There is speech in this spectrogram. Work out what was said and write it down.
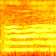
沢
